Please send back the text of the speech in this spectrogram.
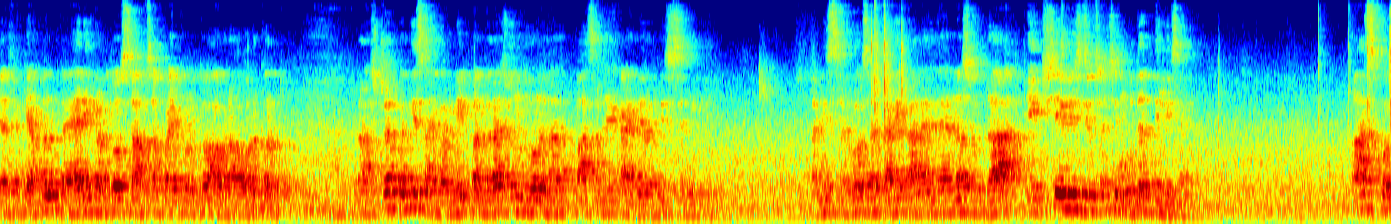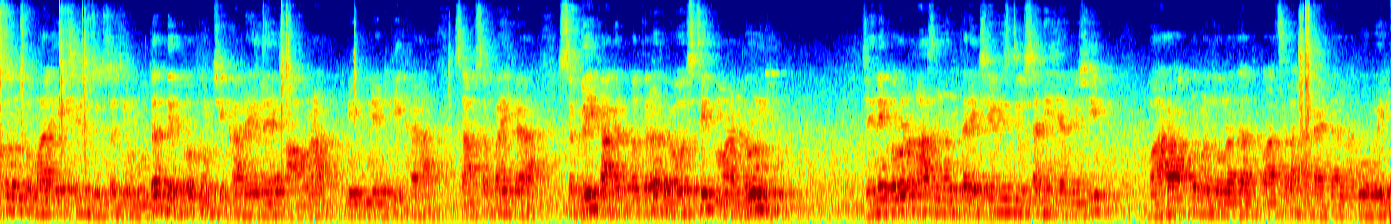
यासाठी आपण तयारी करतो साफसफाई करतो आवरावर करतो. राष्ट्रपती साहेबांनी पंधरा जून दोन हजार पाच मध्ये कायद्यावरती सही केली आणि सर्व सरकारी कार्यालयांना सुद्धा एकशे वीस दिवसाची मुदत दिली साहेब. आजपासून तुम्हाला एकशे वीस दिवसाची मुदत देतो. तुमची कार्यालय आवरा नीटनेटकी करा साफसफाई करा. सगळी कागदपत्र व्यवस्थित मांडून घ्या. जेणेकरून आज नंतर एकशे वीस दिवसांनी ज्या दिवशी बारा ऑक्टोबर दोन हजार पाचला हा कायदा लागू होईल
